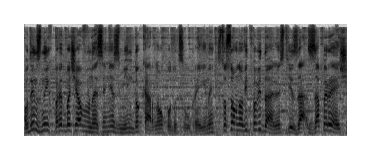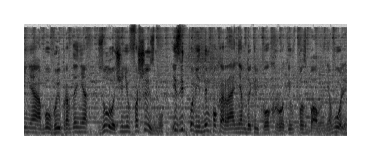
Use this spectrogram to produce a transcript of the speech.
Один з них передбачав внесення змін до карного кодексу України стосовно відповідальності за заперечення або виправдання злочинів фашизму із відповідним покаранням до кількох років позбавлення волі.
